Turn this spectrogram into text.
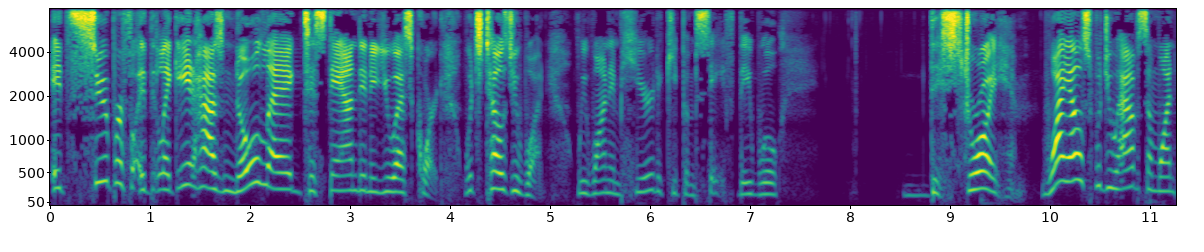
It's super fl- like it has no leg to stand in a US court, which tells you what? We want him here to keep him safe. They will destroy him. Why else would you have someone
